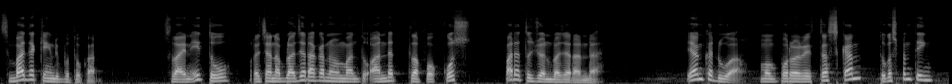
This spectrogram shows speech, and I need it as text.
sebanyak yang dibutuhkan. Selain itu, rencana belajar akan membantu Anda tetap fokus pada tujuan belajar Anda. Yang kedua, memprioritaskan tugas penting.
